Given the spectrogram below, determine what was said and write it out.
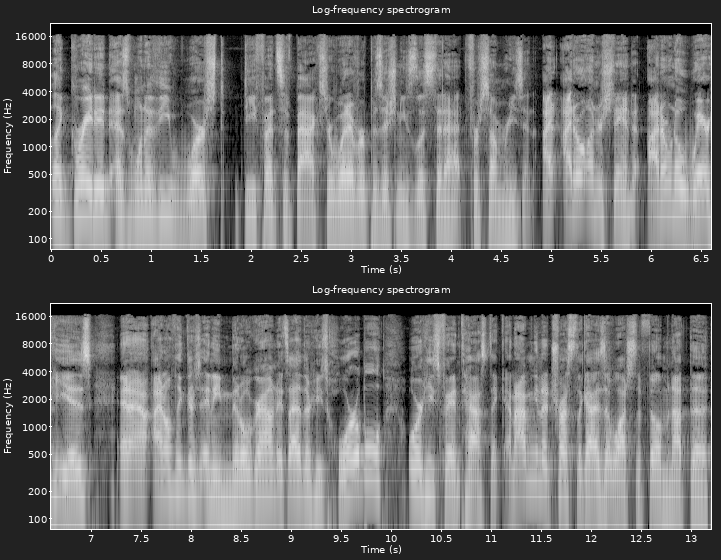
like graded as one of the worst defensive backs or whatever position he's listed at for some reason. I, I don't understand it. I don't know where he is, and I, I don't think there's any middle ground. It's either he's horrible or he's fantastic. And I'm gonna trust the guys that watch the film and not the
